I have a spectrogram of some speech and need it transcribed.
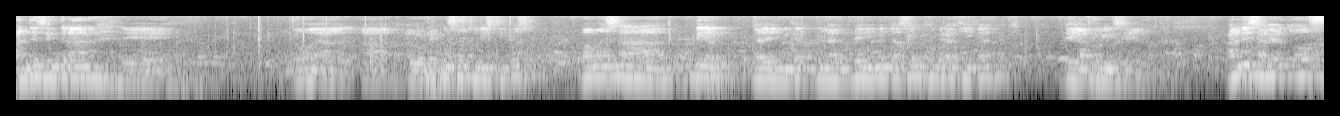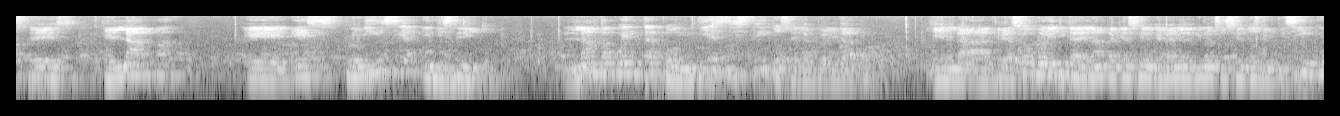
Antes de entrar eh, a, los recursos turísticos, vamos a ver la delimitación geográfica de la provincia de Lampa. Han de saber todos ustedes que Lampa eh, es provincia y distrito. Lampa cuenta con 10 distritos en la actualidad. Y en la creación política de Lampa, que ha sido en el año de 1825,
